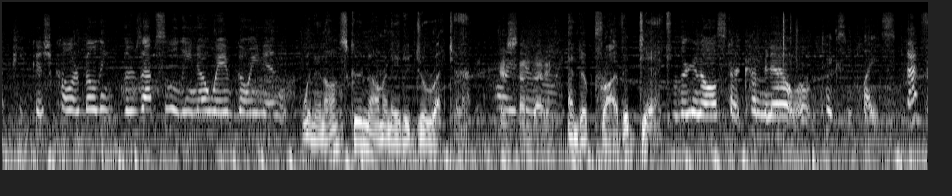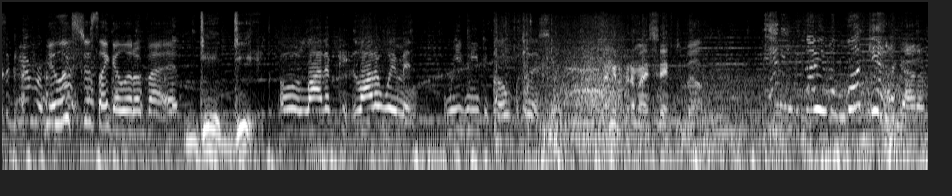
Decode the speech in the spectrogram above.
that pinkish color building. There's absolutely no way of going in. When an Oscar-nominated director There's somebody. and a private dick They're gonna all start coming out. We'll take some plates. That's the camera. It looks just like a little butt. dig deep Oh, a lot of pe- a lot of women. We need to go for this. I'm gonna put on my safety belt. And He's not even looking. I got him.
